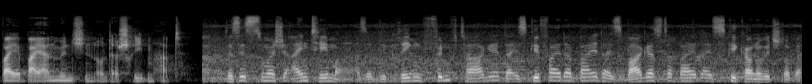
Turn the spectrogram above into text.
bei Bayern München unterschrieben hat. Das ist zum Beispiel ein Thema. Also wir kriegen fünf Tage, da ist Giffey dabei, da ist Vargas dabei, da ist Skikanovic dabei.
